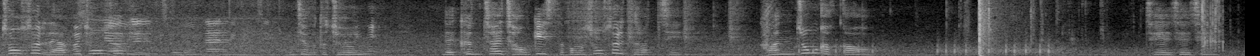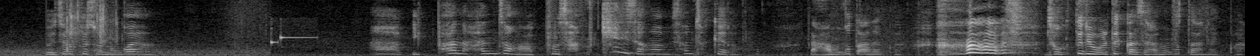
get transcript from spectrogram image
총소리 내 앞에 총소리. 이제부터 조용히. 내 근처에 적이 있어. 방금 총소리 들었지? 완전 가까워. 쟤쟤쟤왜 저렇게 쏘는 거야? 이 판 한정 앞으로 3킬 이상 하면 3척개라고 나 아무것도 안 할 거야. 적들이 올 때까지 아무것도 안 할 거야.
